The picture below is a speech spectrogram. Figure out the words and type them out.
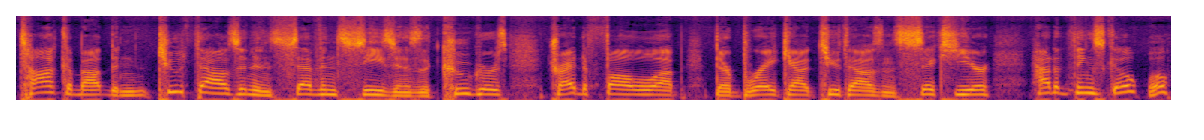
talk about the 2007 season as the Cougars tried to follow up their breakout 2006 year. How did things go? Well,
